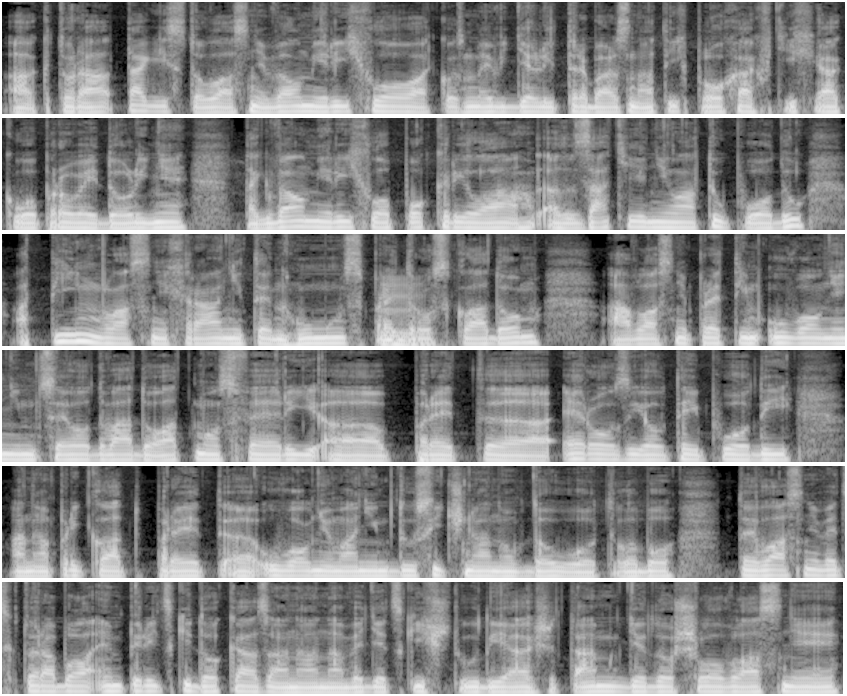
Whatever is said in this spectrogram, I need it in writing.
a ktorá takisto vlastne veľmi rýchlo, ako sme videli trebárs na tých plochách v Tiché a Kôprovej doline, tak veľmi rýchlo pokryla, zatienila tú pôdu a tým vlastne chráni ten humus pred mm. rozkladom a vlastne pred tým uvoľnením CO2 do atmosféry atmosféry pred e, eróziou tej pôdy a napríklad pred e, uvoľňovaním dusičnanov do vôd, lebo to je vlastne vec, ktorá bola empiricky dokázaná na vedeckých štúdiách, že tam, kde došlo vlastne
